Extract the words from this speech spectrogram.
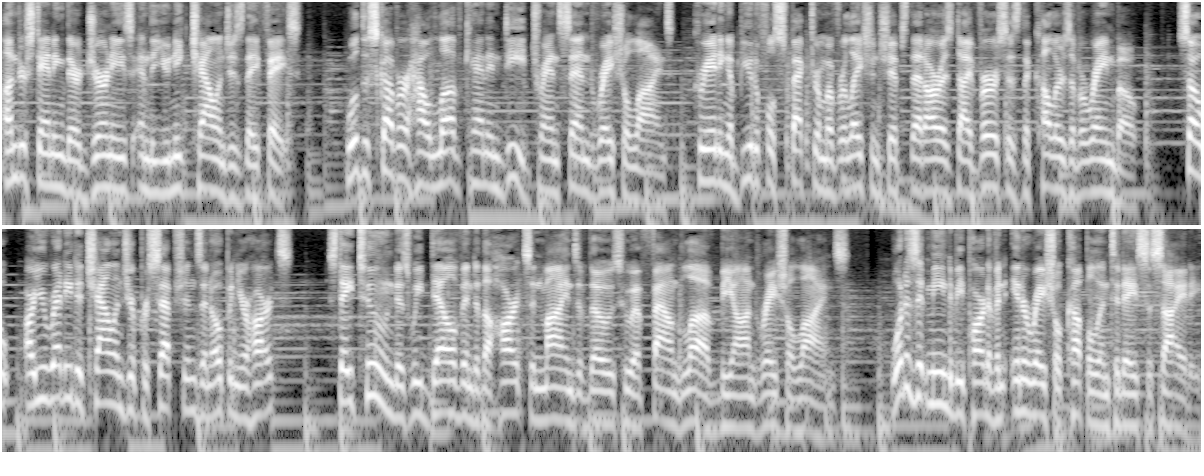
understanding their journeys and the unique challenges they face. We'll discover how love can indeed transcend racial lines, creating a beautiful spectrum of relationships that are as diverse as the colors of a rainbow. So, are you ready to challenge your perceptions and open your hearts? Stay tuned as we delve into the hearts and minds of those who have found love beyond racial lines. What does it mean to be part of an interracial couple in today's society?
